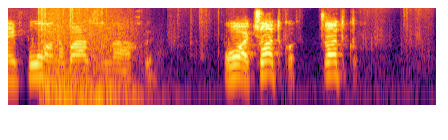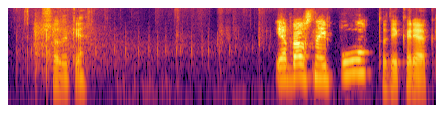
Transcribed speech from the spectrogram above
Найпу на базу нахуй. О, чітко, чітко. Що таке? Я брав снайпу, Тут є коряк.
